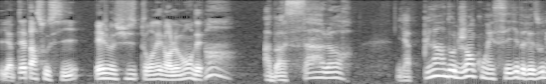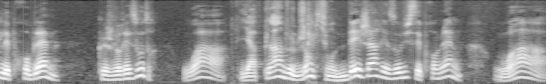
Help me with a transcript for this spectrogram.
il y a peut-être un souci, et je me suis tourné vers le monde et, oh, ah bah ça alors? Il y a plein d'autres gens qui ont essayé de résoudre les problèmes que je veux résoudre. Waouh Il y a plein d'autres gens qui ont déjà résolu ces problèmes. Waouh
